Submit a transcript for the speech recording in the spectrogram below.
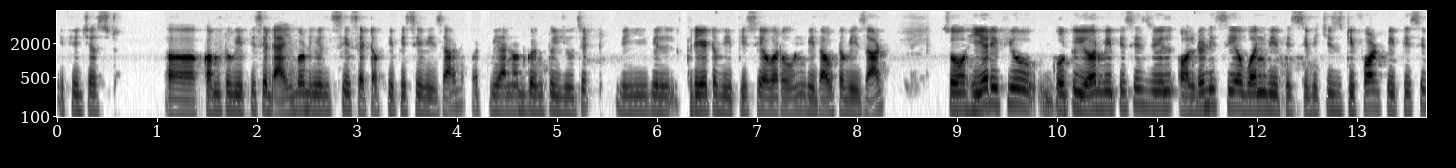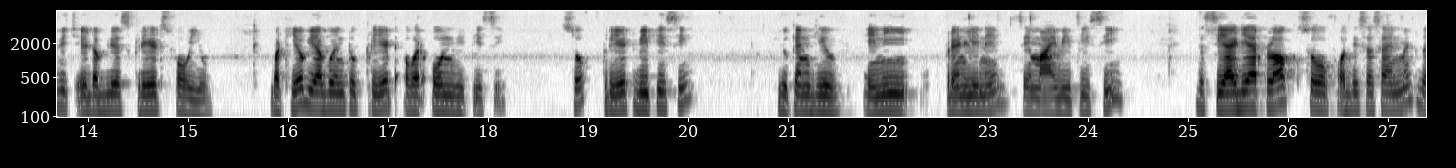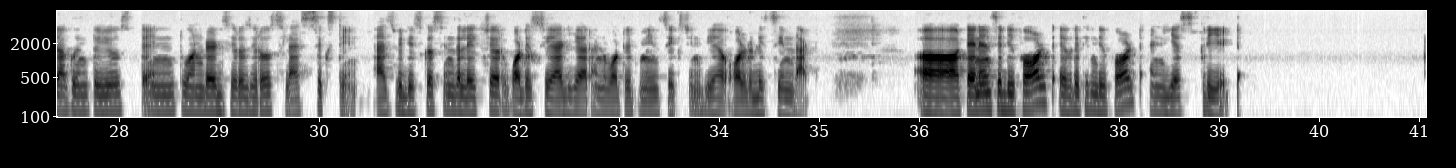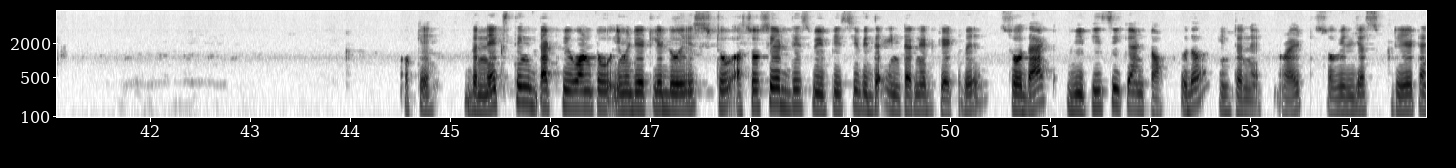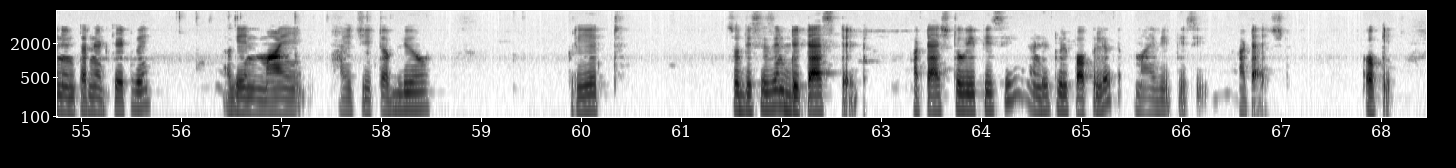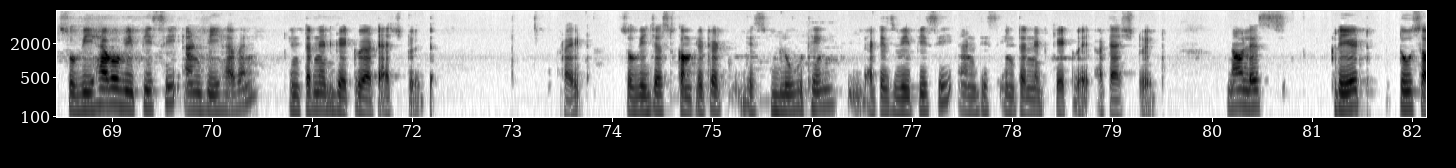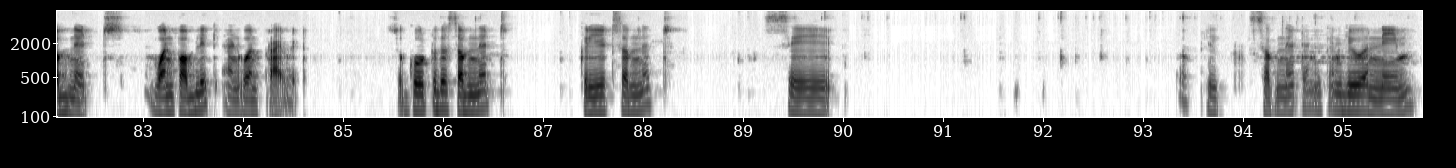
If you just uh, come to VPC dashboard you will see setup VPC wizard but we are not going to use it. We will create a VPC our own without a wizard. So here if you go to your VPCs you will already see a one VPC which is default VPC which AWS creates for you. But here we are going to create our own VPC so create VPC you can give any friendly name say my VPC the CIDR block. So for this assignment, we are going to use 10 200 00 slash 16. As we discussed in the lecture, what is CIDR and what it means 16, we have already seen that. Uh, tenancy default, everything default, and yes, create. Okay, the next thing that we want to immediately do is to associate this VPC with the internet gateway so that VPC can talk to the internet right? So we'll just create an internet gateway. Again my IGW create. So this is in detached state attached to VPC and it will populate my VPC attached. Okay so we have a VPC and we have an internet gateway attached to it right so we just completed this blue thing that is VPC and this internet gateway attached to it. Now let's create two subnets one public and one private. So go to the subnet create subnet say public subnet and you can give a name.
